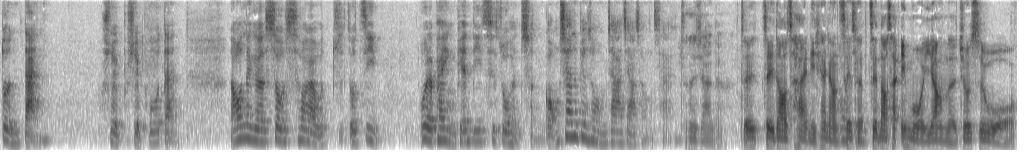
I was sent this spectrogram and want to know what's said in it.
炖蛋，水水波蛋。然后那个寿司后来我我自己为了拍影片第一次做很成功，现在就变成我们家的家常菜。真的假的？这这道菜你现在讲这个这道菜一模一样的，就是我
